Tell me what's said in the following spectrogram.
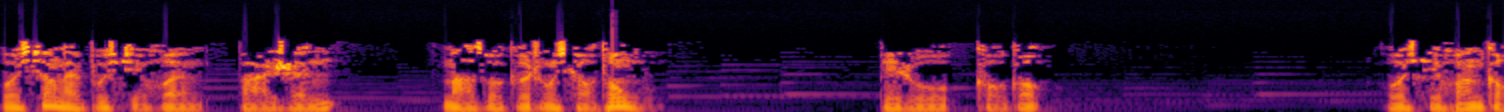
我向来不喜欢把人骂作各种小动物，比如狗狗。我喜欢狗，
